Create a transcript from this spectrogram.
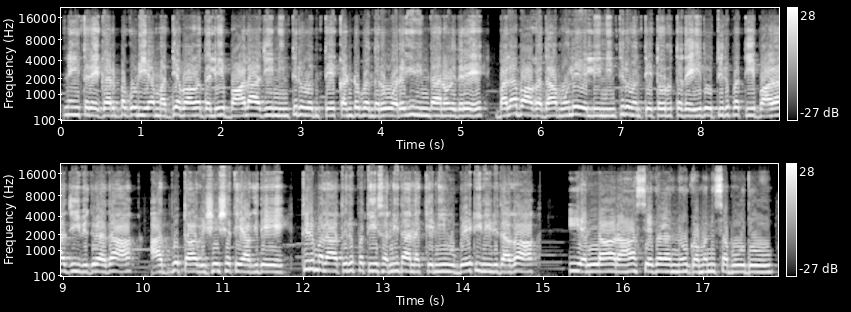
ಸ್ನೇಹಿತರೆ, ಗರ್ಭಗುಡಿಯ ಮಧ್ಯಭಾಗದಲ್ಲಿ ಬಾಲಾಜಿ ನಿಂತಿರುವಂತೆ ಕಂಡುಬಂದರೂ ಹೊರಗಿನಿಂದ ನೋಡಿದರೆ ಬಲಭಾಗದ ಮೂಲೆಯಲ್ಲಿ ನಿಂತಿರುವಂತೆ ತೋರುತ್ತದೆ. ಇದು ತಿರುಪತಿ ಬಾಲಾಜಿ ವಿಗ್ರಹದ ಅದ್ಭುತ ವಿಶೇಷತೆಯಾಗಿದೆ. ತಿರುಮಲ ತಿರುಪತಿ ಸನ್ನಿಧಾನಕ್ಕೆ ನೀವು ಭೇಟಿ ನೀಡಿದಾಗ ಈ ಎಲ್ಲಾ ರಹಸ್ಯಗಳನ್ನು ಗಮನಿಸಬಹುದು.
